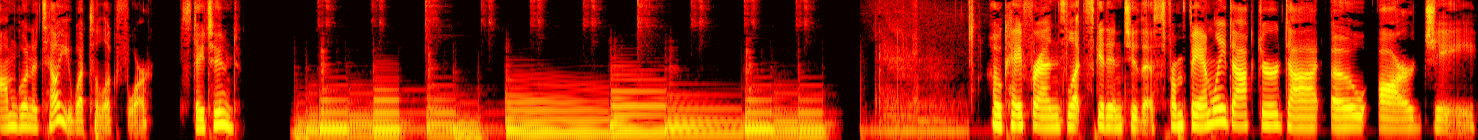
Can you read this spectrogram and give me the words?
I'm going to tell you what to look for. Stay tuned. Okay, friends, let's get into this. From familydoctor.org.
